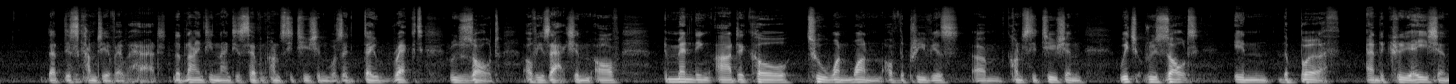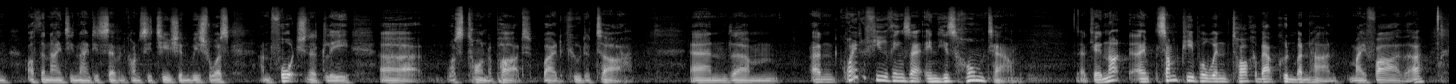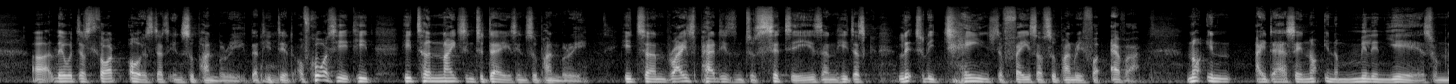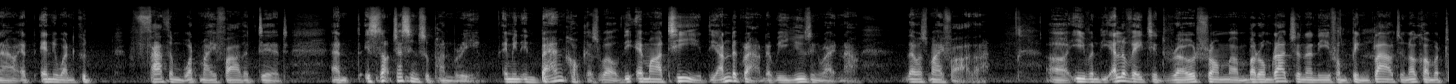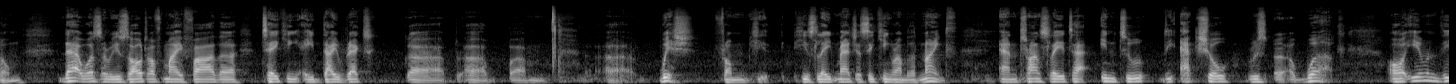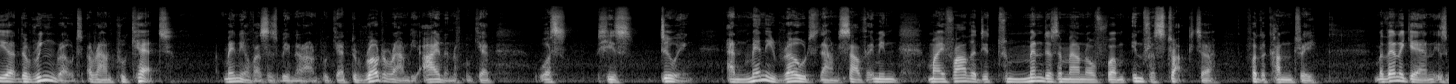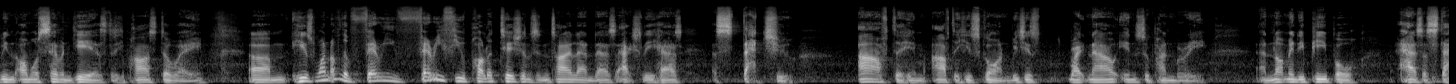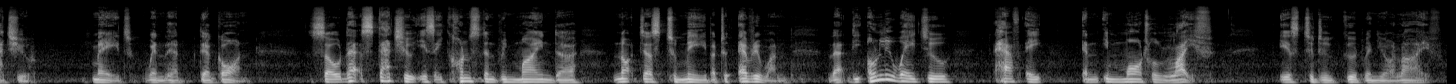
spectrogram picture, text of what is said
that this country have ever had. The 1997 Constitution was a direct result of his action of amending Article 211 of the previous um, Constitution, which result in the birth and the creation of the 1997 Constitution, which was unfortunately uh, was torn apart by the coup d'état, and um, and quite a few things in his hometown. Okay, not uh, some people when talk about Kun Banharn, my father, uh, they would just thought, oh, it's just in Suphanburi that he did. Of course, he, he, he turned nights into days in Suphanburi. He turned rice paddies into cities, and he just literally changed the face of Suphanburi forever. Not in, I dare say, not in a million years from now, anyone could fathom what my father did. And it's not just in Suphanburi. I mean, in Bangkok as well, the MRT, the underground that we're using right now, that was my father uh, even the elevated road from um, Barom Ratchanani from Pinklao to Nakhon that was a result of my father taking a direct uh, uh, um, uh, wish from his, his, late Majesty King Rama IX and translate that into the actual uh, work. Or even the, uh, the ring road around Phuket. Many of us has been around Phuket. The road around the island of Phuket was his doing and many roads down south. I mean, my father did tremendous amount of um, infrastructure for the country. But then again, it's been almost seven years that he passed away. Um, he's one of the very, very few politicians in Thailand that actually has a statue after him, after he's gone, which is right now in Suphanburi. And not many people has a statue made when they're, they're gone. So that statue is a constant reminder, not just to me, but to everyone, that the only way to have a, an immortal life is to do good when you're alive.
